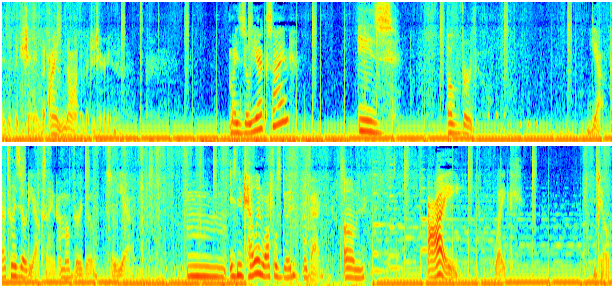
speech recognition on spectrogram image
is a vegetarian, but I'm not a vegetarian. My zodiac sign is a Virgo. Yeah, that's my zodiac sign. I'm a Virgo. So yeah. Mm, is Nutella and waffles good or bad? Um, I like Nutella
